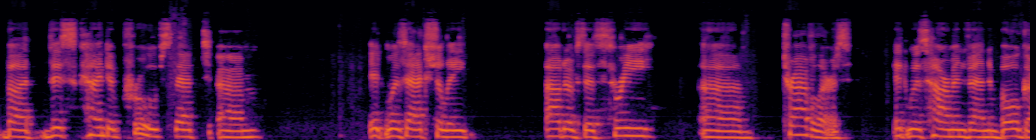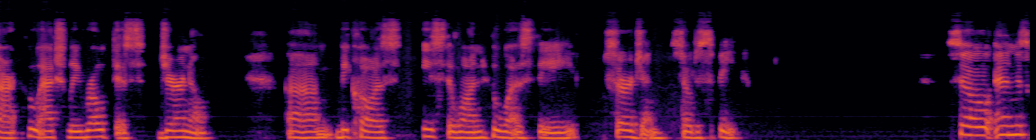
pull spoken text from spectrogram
but this kind of proves that um, it was actually out of the three uh, travelers, it was Harmen van den Bogaert who actually wrote this journal um, because he's the one who was the surgeon, so to speak. So, and as,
